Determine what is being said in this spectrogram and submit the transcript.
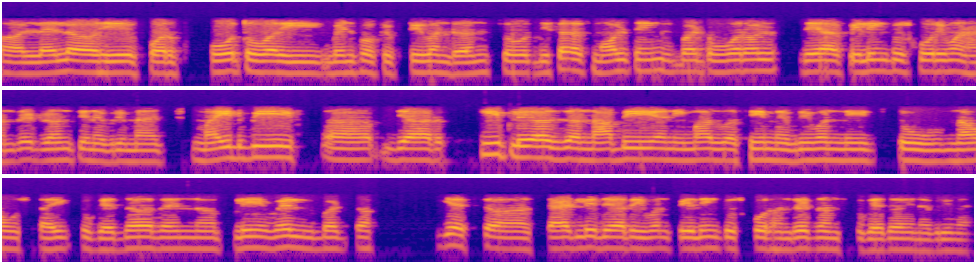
uh, Lela. He for fourth over he went for 51 runs. So these are small things, but overall they are failing to score even 100 runs in every match. Might be uh, they are key players, uh, Nabi and Imad Wasim, everyone needs to now strike together and uh, play well. But uh, yes, uh, sadly, they are even failing to score 100 runs together in every match.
